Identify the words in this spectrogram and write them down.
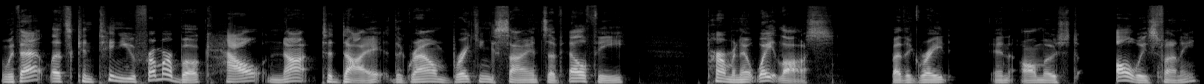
With that, let's continue from our book, How Not to Diet The Groundbreaking Science of Healthy Permanent Weight Loss by the great and almost always funny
